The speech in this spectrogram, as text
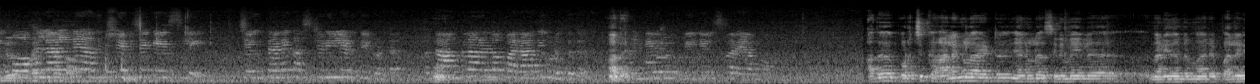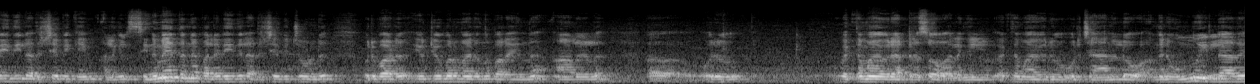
ഈ മോഹൻലാലിനെ അധിക്ഷേപിച്ച കേസിലെ ചെകുത്താനെ കസ്റ്റഡിയിൽ എടുത്തിട്ടുണ്ട്. അപ്പൊ താങ്കളാണല്ലോ പരാതി കൊടുത്തത്. അത്. കുറച്ച് കാലങ്ങളായിട്ട് ഞങ്ങളുടെ സിനിമയിൽ നടീനടന്മാരെ പല രീതിയിൽ അധിക്ഷേപിക്കുകയും അല്ലെങ്കിൽ സിനിമയെ തന്നെ പല രീതിയിൽ അധിക്ഷേപിച്ചുകൊണ്ട് ഒരുപാട് യൂട്യൂബർമാരെന്ന് പറയുന്ന ആളുകൾ ഒരു വ്യക്തമായ ഒരു അഡ്രസ്സോ അല്ലെങ്കിൽ വ്യക്തമായ ഒരു ഒരു ചാനലോ അങ്ങനെ ഒന്നും ഇല്ലാതെ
